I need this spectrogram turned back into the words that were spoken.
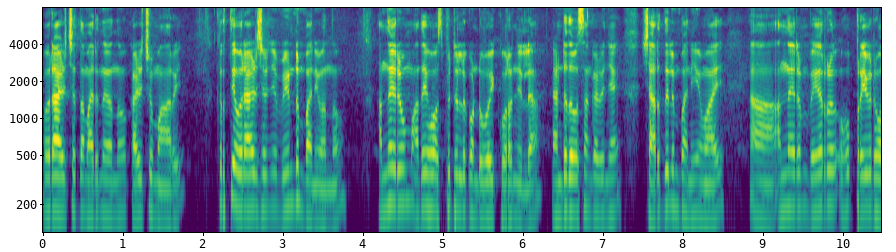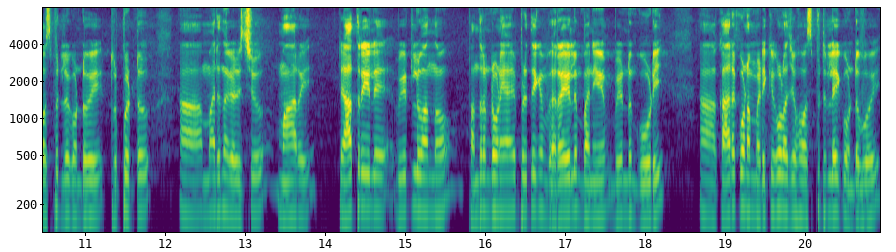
ഒരാഴ്ചത്തെ മരുന്ന് വന്നു കഴിച്ചു മാറി. കൃത്യം ഒരാഴ്ച കഴിഞ്ഞ് വീണ്ടും പനി വന്നു. അന്നേരവും അതേ ഹോസ്പിറ്റലിൽ കൊണ്ടുപോയി കുറഞ്ഞില്ല. രണ്ട് ദിവസം കഴിഞ്ഞ് ഛർദിലും പനിയുമായി. അന്നേരം വേറൊരു പ്രൈവറ്റ് ഹോസ്പിറ്റലിൽ കൊണ്ടുപോയി ട്രിപ്പ് ഇട്ടു. ആ, മരുന്ന് കഴിച്ചു മാറി. രാത്രിയിൽ വീട്ടിൽ വന്നു. പന്ത്രണ്ട് മണിയായപ്പോഴത്തേക്കും വിറയലും പനിയും വീണ്ടും കൂടി. കാരക്കോണം മെഡിക്കൽ കോളേജ് ഹോസ്പിറ്റലിലേക്ക് കൊണ്ടുപോയി.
